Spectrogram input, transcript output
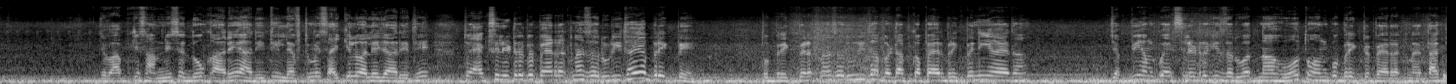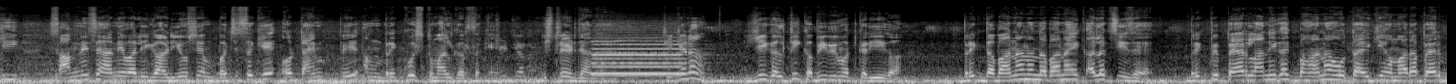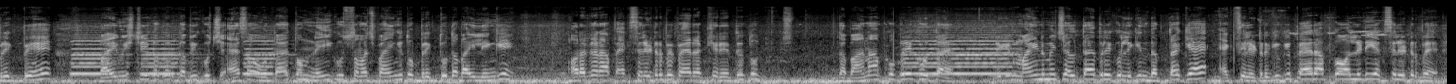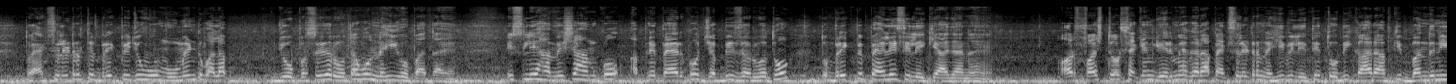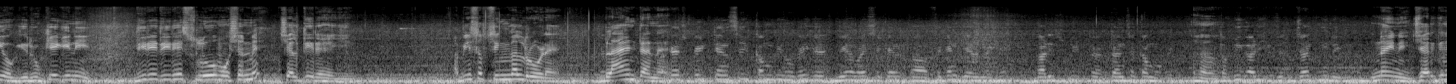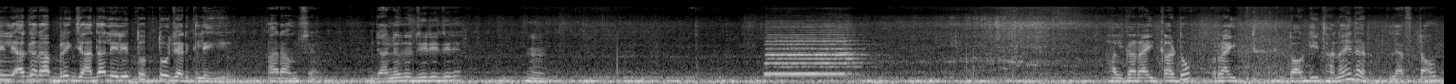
जब आपके सामने से दो कारें आ रही थी लेफ़्ट में साइकिल वाले जा रहे थे तो एक्सीटर पे पैर रखना ज़रूरी था या ब्रेक पे? तो ब्रेक पे रखना ज़रूरी था बट आपका पैर ब्रेक पे नहीं आया था। जब भी हमको एक्सीटर की ज़रूरत ना हो तो हमको ब्रेक पे पैर रखना है ताकि सामने से आने वाली गाड़ियों से हम बच सके और टाइम पे हम ब्रेक को इस्तेमाल कर सकें। स्ट्रेट जाना है। ठीक है ना? ये गलती कभी भी मत करिएगा। ब्रेक दबाना ना दबाना एक अलग चीज़ है। ब्रेक पे पैर लाने का एक बहाना होता है कि हमारा पैर ब्रेक पे है। बाई मिस्टेक अगर कभी कुछ ऐसा होता है तो हम नहीं कुछ समझ पाएँगे तो ब्रेक तो दबाई लेंगे। और अगर आप एक्सेलेटर पे पैर रखे रहते हो तो दबाना आपको ब्रेक होता है। लेकिन माइंड में चलता है ब्रेक, लेकिन दबता क्या है? एक्सीलेटर, क्योंकि पैर आपका ऑलरेडी एक्सीलेटर पे है। तो एक्सीटर से ब्रेक पे जो वो मूवमेंट वाला जो प्रोसीजर होता है, वो नहीं हो पाता है। इसलिए हमेशा हमको अपने पैर को जब भी ज़रूरत हो तो ब्रेक पे पहले से लेके आ जाना है। और फ़र्स्ट और सेकंड गियर में अगर आप एक्सेलेटर नहीं भी लेते तो भी कार आपकी बंद नहीं होगी रुकेगी नहीं। धीरे धीरे स्लो मोशन में चलती रहेगी। अब ये सब सिंगल रोड है ब्लाइंड टर्न है। स्पीड टेन से कम भी हो गई गियर हमारी सेकेंड सेकेंड गियर में है। गाड़ी स्पीड टेन से कम हो गई। हाँ। तब भी गाड़ी जर्क नहीं लेगी नहीं नहीं जर्क नहीं ले अगर आप ब्रेक ज़्यादा ले लेते तो, तो जर्क लेगी आराम से। जाने दो धीरे धीरे हम्म। हल्का राइट काटो राइट डॉगी था ना इधर लेफ़्ट आओ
